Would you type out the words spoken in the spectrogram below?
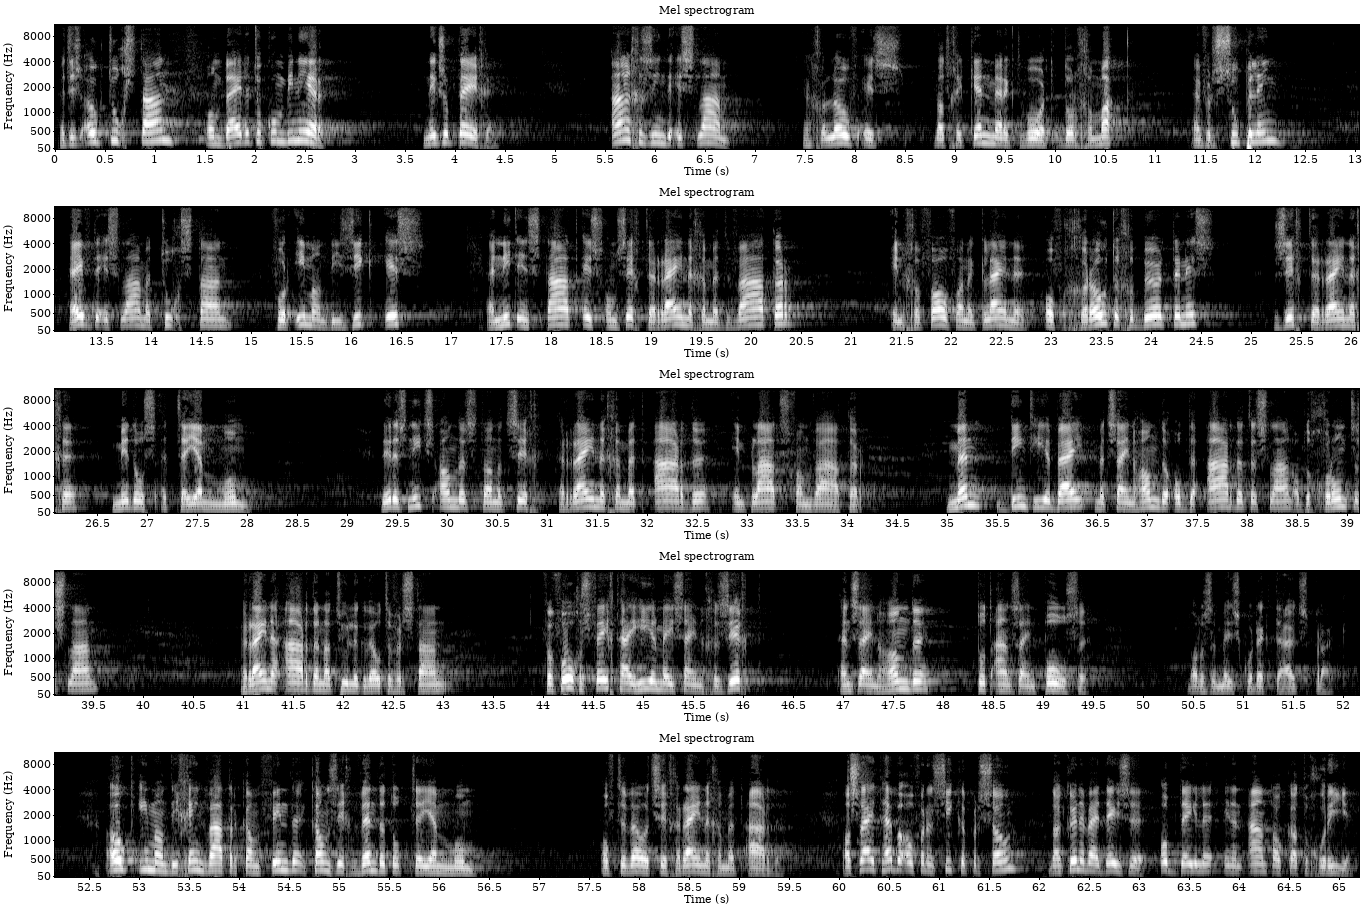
Het is ook toegestaan om beide te combineren. Niks op tegen. Aangezien de islam een geloof is dat gekenmerkt wordt door gemak en versoepeling, heeft de islam het toegestaan voor iemand die ziek is en niet in staat is om zich te reinigen met water, in geval van een kleine of grote gebeurtenis, zich te reinigen middels het tayammum. Dit is niets anders dan het zich reinigen met aarde in plaats van water. Men dient hierbij met zijn handen op de aarde te slaan, op de grond te slaan. Reine aarde natuurlijk wel te verstaan. Vervolgens veegt hij hiermee zijn gezicht en zijn handen tot aan zijn polsen. Dat is de meest correcte uitspraak. Ook iemand die geen water kan vinden, kan zich wenden tot tayammum. Oftewel het zich reinigen met aarde. Als wij het hebben over een zieke persoon, dan kunnen wij deze opdelen in een aantal categorieën.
